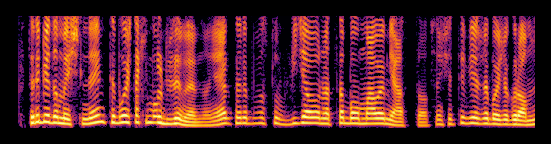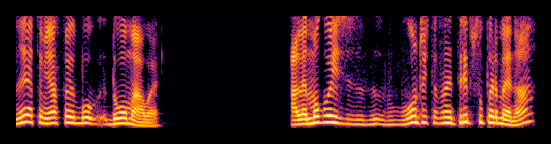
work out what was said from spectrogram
w trybie domyślnym ty byłeś takim olbrzymem, no nie? który po prostu widział nad sobą małe miasto. W sensie ty wiesz, że byłeś ogromny, a to miasto było, było małe. Ale mogłeś włączyć tak zwany tryb Supermana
